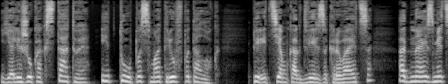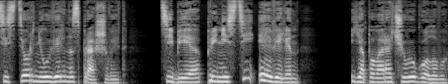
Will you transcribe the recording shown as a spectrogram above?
я лежу как статуя и тупо смотрю в потолок. Перед тем, как дверь закрывается, одна из медсестер неуверенно спрашивает. «Тебе принести, Эвелин?» Я поворачиваю голову.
